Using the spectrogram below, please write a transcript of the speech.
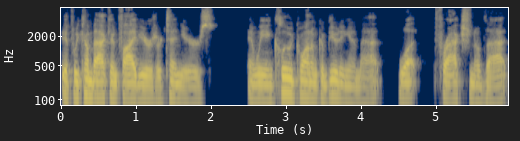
if we come back in five years or ten years and we include quantum computing in that, what fraction of that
